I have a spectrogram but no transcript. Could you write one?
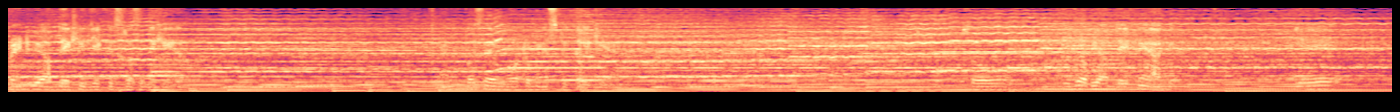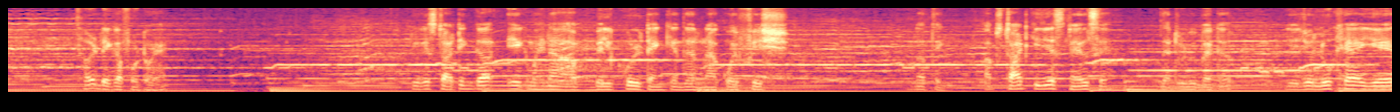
फ्रंट व्यू आप देख लीजिए किस तरह से दिखेगा। वाटर मैंने स्पिकल किया है ये जो अभी आप देख रहे हैं आगे, ये थर्ड डे का फ़ोटो है। क्योंकि स्टार्टिंग का एक महीना आप बिल्कुल टैंक के अंदर ना कोई फ़िश नथिंग आप स्टार्ट कीजिए स्नेल से दैट विल बी बेटर ये जो लुक है, ये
